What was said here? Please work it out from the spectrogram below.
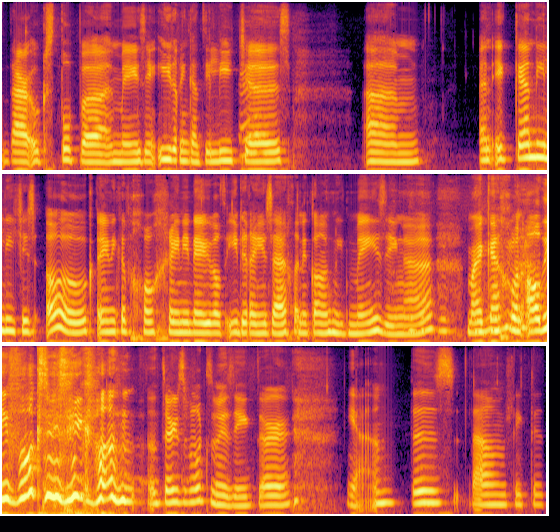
daar ook stoppen en meezingen. Iedereen kent die liedjes. Um, en ik ken die liedjes ook. En ik heb gewoon geen idee wat iedereen zegt. En ik kan ook niet meezingen. maar ik ken gewoon al die volksmuziek van Turkse volksmuziek. Door ja, dus daarom heb ik dit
